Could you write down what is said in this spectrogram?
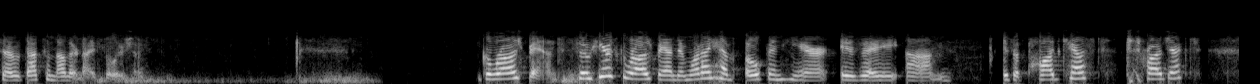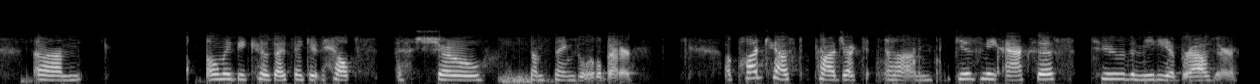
So that's another nice solution. GarageBand. So here's GarageBand, and what I have open here is a um, is a podcast project, um, only because I think it helps show some things a little better. A podcast project um, gives me access to the media browser,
